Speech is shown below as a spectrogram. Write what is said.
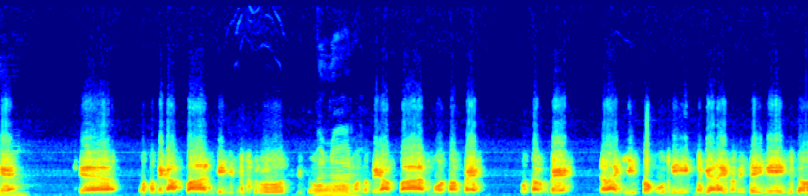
kayak hmm, kayak mau sampai kapan? Kayak gini terus gitu. Bener. mau sampai kapan? Mau sampai mau sampai lagi penghuni negara Indonesia ini gitu.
